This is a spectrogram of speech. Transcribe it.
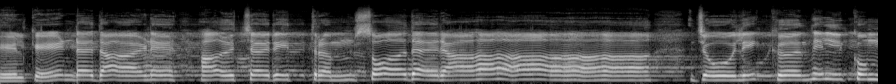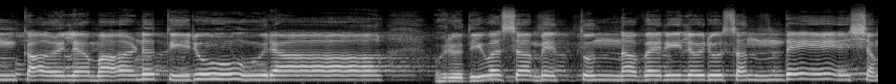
കേൾക്കേണ്ടതാണ് ആ ചരിത്രം സോദരാ. ജോലിക്ക് നിൽക്കും കാലമാണ് തിരൂരാ. ഒരു ദിവസമെത്തുന്നവരിലൊരു സന്ദേശം.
